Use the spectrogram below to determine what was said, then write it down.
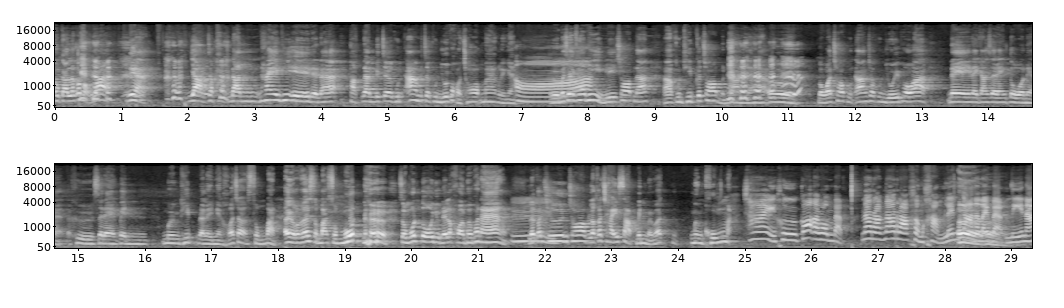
วกันแล้วก็บอกว่า เนี่ยอยากจะผลักดันให้พี่เอเนี่ยนะฮะผลักดันไปเจอคุณอ้ำไปเจอคุณยุ้ยเพราะเขาชอบมากเลยไงอ๋อ เออไม่ใช่แค่พี่หญิงลีชอบนะอ่าคุณทิพย์ก็ชอบเหมือนกันนะฮะเออบอกว่าชอบคุณอ้ำชอบคุณยุ้ยเพราะว่าในในการแสดงตัวเนี่ยคือแสดงเป็นเมืองทิพย์อะไรเนี่ยเขาจะสมบัติเอ้ยเขาได้สมบัติสมมุติ สมมุติตัวอยู่ในละครเพลิงพระนางแล้วก็ชื่นชอบแล้วก็ใช้ศัพท์เป็นเหมือนว่าเมืองคุ้มอะ ใช่ คือก็อารมณ์แบบน่ารักน่ารักขำๆเล่นกันเออออะไรแบบนี้นะ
